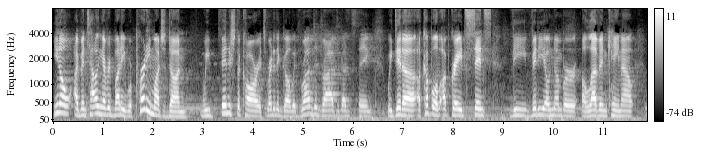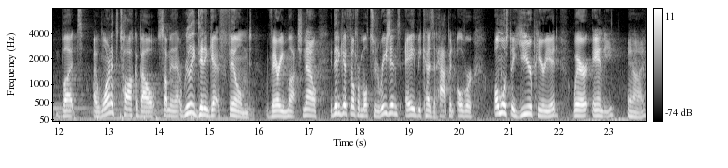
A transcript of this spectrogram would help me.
you know, I've been telling everybody we're pretty much done. We finished the car, it's ready to go. It runs, it drives, it does its thing. We did a, a couple of upgrades since the video number 11 came out, but I wanted to talk about something that really didn't get filmed very much. Now, it didn't get filmed for multitude of reasons. A, because it happened over almost a year period where Andy and I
